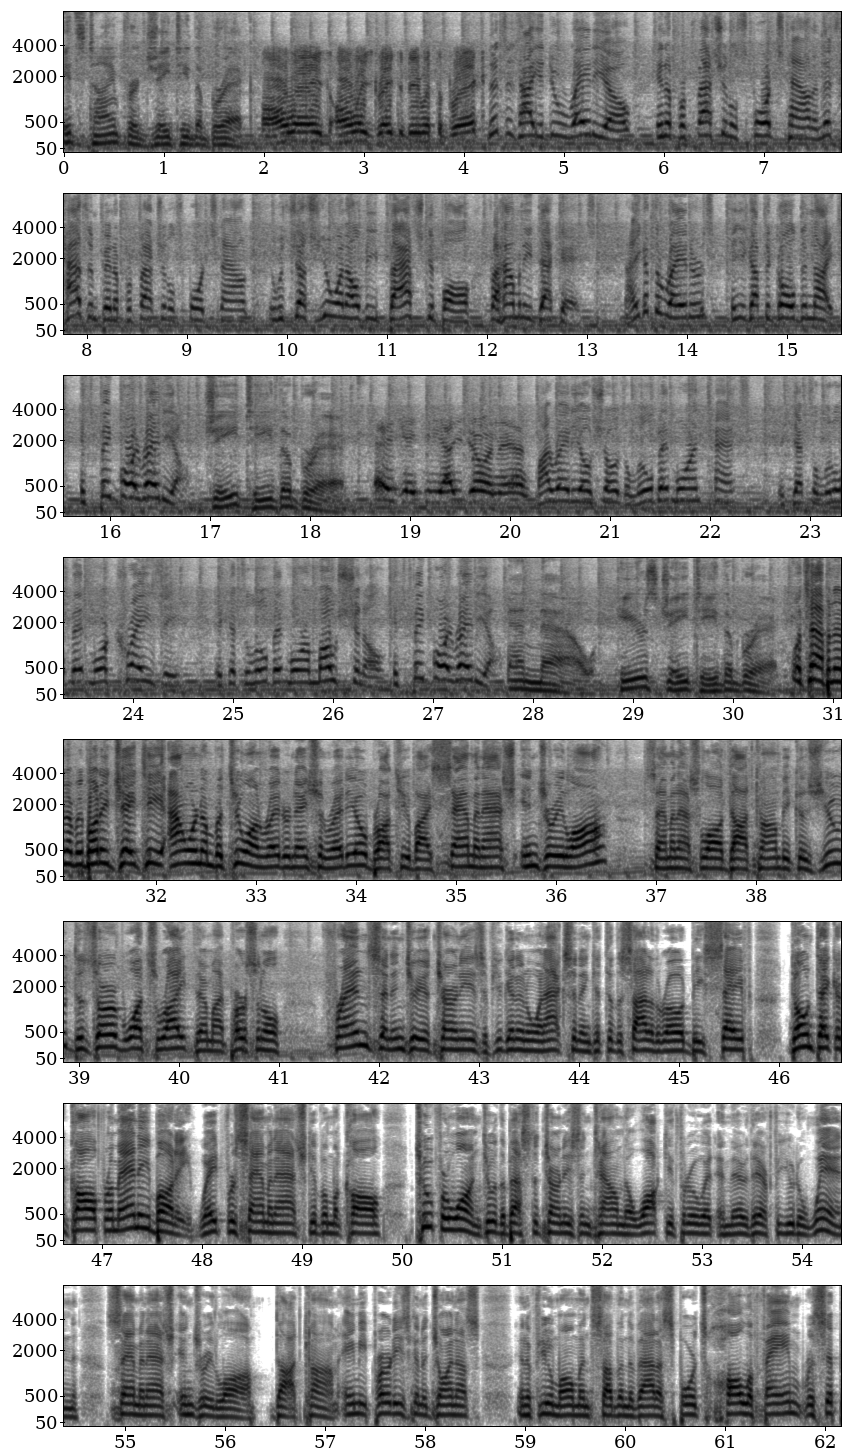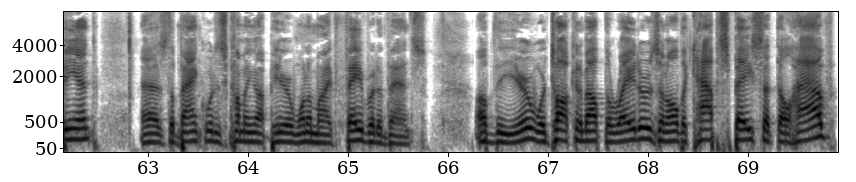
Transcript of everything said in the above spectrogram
It's time for JT the Brick. Always, always great to be with the Brick. This is how you do radio in a professional sports town, and this hasn't been a professional sports town. It was just UNLV basketball for how many decades? Now you got the Raiders and you got the Golden Knights. It's Big Boy Radio. JT the Brick. Hey JT, how you doing, man? My radio show's a little bit more intense. It gets a little bit more crazy. It gets a little bit more emotional. It's Big Boy Radio. And now, here's JT the Brick. What's happening, everybody? JT, hour number two on Raider Nation Radio, brought to you by Sam and Ash Injury Law, salmonashlaw.com, because you deserve what's right. They're my personal friends and injury attorneys. If you get into an accident, get to the side of the road, be safe. Don't take a call from anybody. Wait for Sam and Ash. Give them a call. Two for one, two of the best attorneys in town. They'll walk you through it, and they're there for you to win. Sam and Ash Law.com. Amy Purdy is going to join us in a few moments. Southern Nevada Sports Hall of Fame recipient, as the banquet is coming up here. One of my favorite events of the year. We're talking about the Raiders and all the cap space that they'll have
